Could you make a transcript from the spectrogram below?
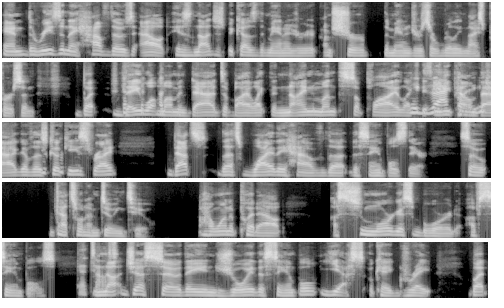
And the reason they have those out is not just because the manager, I'm sure the manager is a really nice person, but they want mom and dad to buy like the nine month supply, like exactly. the 80 pound bag of those cookies, right? That's that's why they have the the samples there. So that's what I'm doing too. I want to put out a smorgasbord of samples. That's awesome. Not just so they enjoy the sample. Yes, okay, great. But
